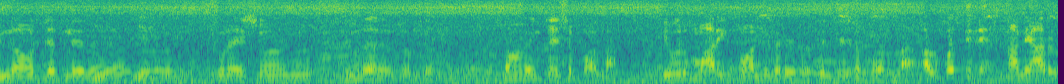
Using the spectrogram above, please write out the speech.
ಇನ್ನು ಅವ್ರ ಜೊತೆಲಿ ಸುರೇಶ್ ಇವರ ನಮ್ಮ ವೆಂಕಟೇಶಪ್ಪ ಅಲ್ಲ. ಇವರು ಮಾರಿಗೆ ಅಲ್ಲಿ ಕಡೆ ಇರೋ ವೆಂಕಟೇಶಪ್ಪ ಅಲ್ಲ ಅವ್ರು ಗೊತ್ತಿದೆ ನಾನು ಯಾರು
